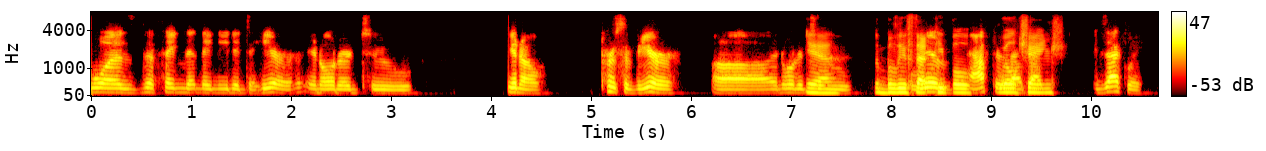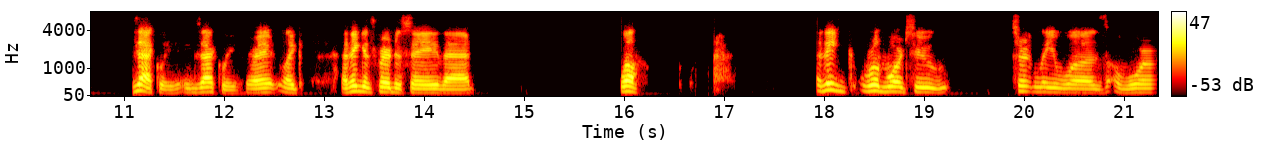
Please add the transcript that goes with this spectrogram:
was the thing that they needed to hear in order to, you know, persevere. Uh, in order yeah, to the belief that people will change. Time. Exactly, exactly, exactly. Right. Like I think it's fair to say that. Well, I think World War II certainly was a war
